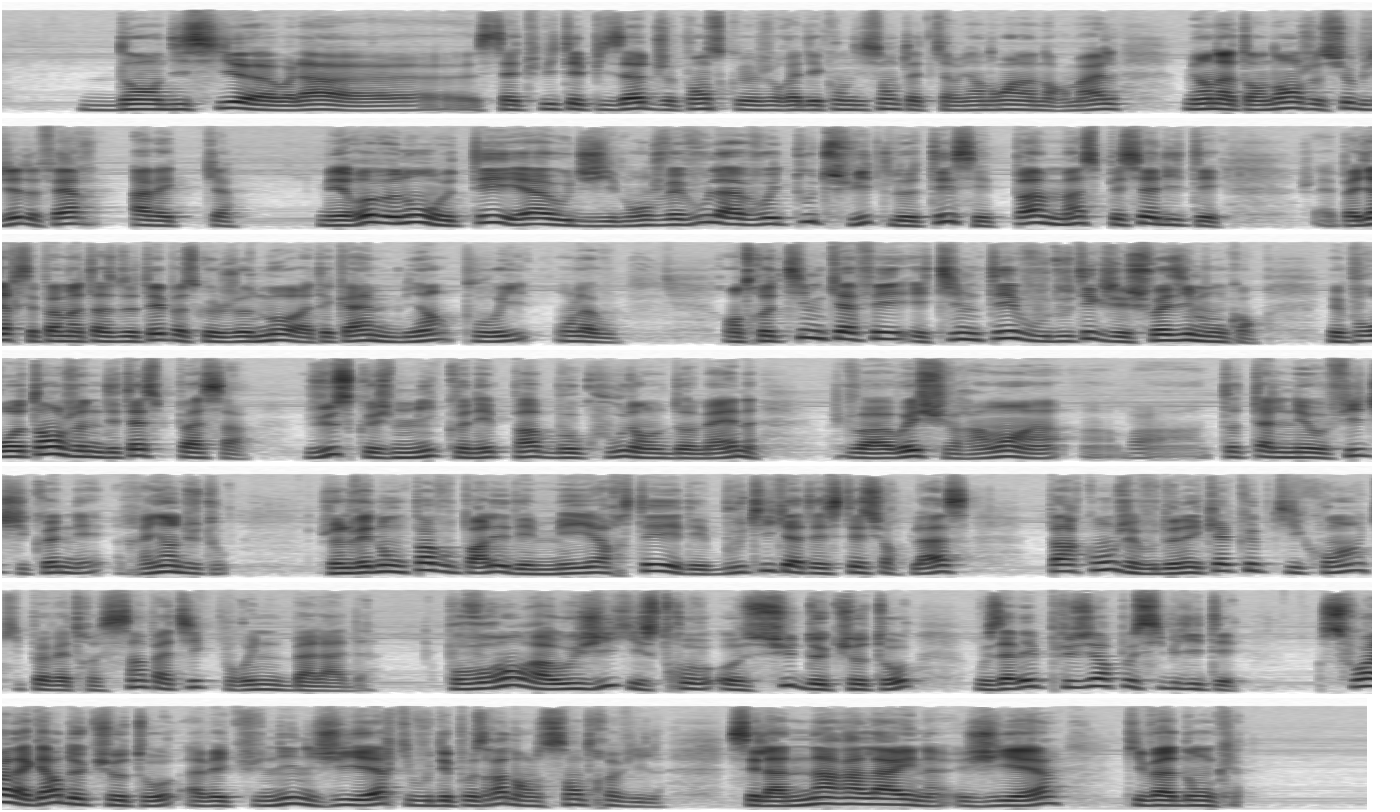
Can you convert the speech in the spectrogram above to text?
Dans d'ici voilà euh, 7-8 épisodes, je pense que j'aurai des conditions peut-être qui reviendront à la normale. Mais en attendant, je suis obligé de faire avec. Mais revenons au thé et à Uji. Bon, je vais vous l'avouer tout de suite, le thé, c'est pas ma spécialité. Je vais pas dire que c'est pas ma tasse de thé parce que le jeu de mots aurait été quand même bien pourri, on l'avoue. Entre Team Café et Team Thé, vous vous doutez que j'ai choisi mon camp. Mais pour autant, je ne déteste pas ça. Juste que je m'y connais pas beaucoup dans le domaine. Je dois avouer, je suis vraiment un, total néophyte, j'y connais rien du tout. Je ne vais donc pas vous parler des meilleurs thés et des boutiques à tester sur place. Par contre, je vais vous donner quelques petits coins qui peuvent être sympathiques pour une balade. Pour vous rendre à Uji, qui se trouve au sud de Kyoto, vous avez plusieurs possibilités. Soit à la gare de Kyoto, avec une ligne JR qui vous déposera dans le centre-ville. C'est la Nara Line JR qui va donc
